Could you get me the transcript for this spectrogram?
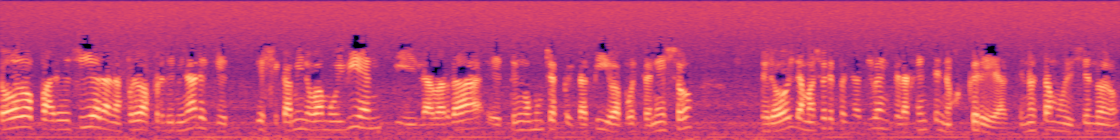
todo pareciera en las pruebas preliminares que ese camino va muy bien y la verdad eh, tengo mucha expectativa puesta en eso, pero hoy la mayor expectativa es en que la gente nos crea, que no estamos diciendo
